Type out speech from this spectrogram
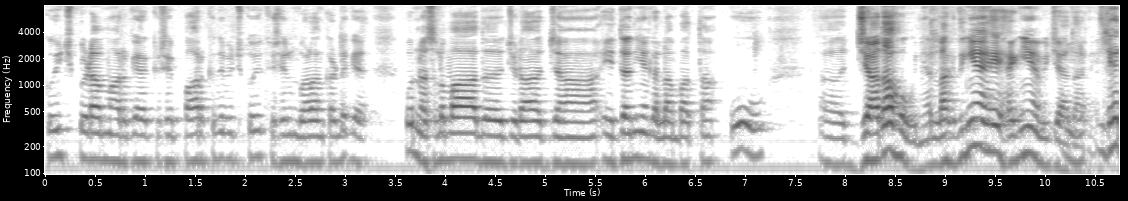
ਕੋਈ ਚਪੇੜਾ ਮਾਰ ਗਿਆ ਕਿਸੇ ਪਾਰਕ ਦੇ ਵਿੱਚ ਕੋਈ ਕਿਸੇ ਨੂੰ ਗਾਲਾਂ ਕੱਢ ਗਿਆ ਉਹ ਨਸਲਵਾਦ ਜਿਹੜਾ ਜਾਂ ਇਦਾਂ ਦੀਆਂ ਗੱਲਾਂ ਬਾਤਾਂ ਉਹ ਜ਼ਿਆਦਾ ਹੋ ਗਈਆਂ। ਲੱਗਦੀਆਂ ਇਹ ਹੈਗੀਆਂ ਵੀ ਜ਼ਿਆਦਾ ਨੇ।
